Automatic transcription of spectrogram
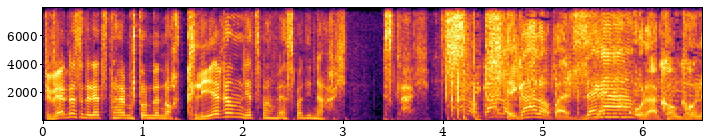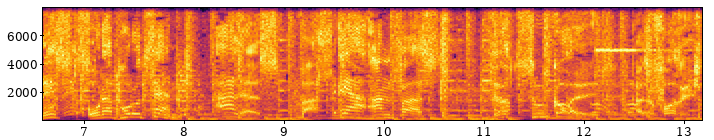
Wir werden das in der letzten halben Stunde noch klären. Jetzt machen wir erstmal die Nachrichten. Bis gleich. Egal ob als Sänger oder Komponist oder Produzent. Alles, was er anfasst, wird zu Gold. Also Vorsicht,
